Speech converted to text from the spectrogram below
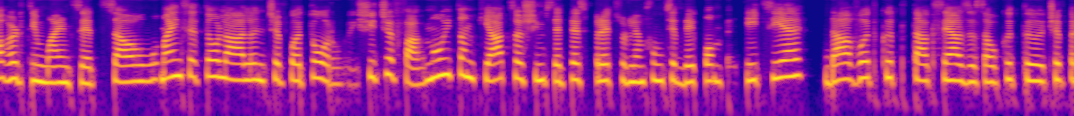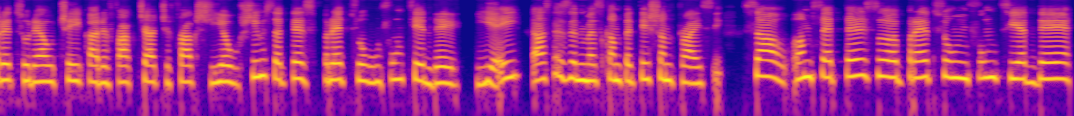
poverty mindset sau mindset-ul ăla al începătorului. Și ce fac? Mă uit în piață și îmi setez prețurile în funcție de competiție da, văd cât taxează sau cât uh, ce prețuri au cei care fac ceea ce fac și eu. Și îmi setez prețul în funcție de ei, asta se numesc competition pricing. Sau îmi setez uh, prețul în funcție de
